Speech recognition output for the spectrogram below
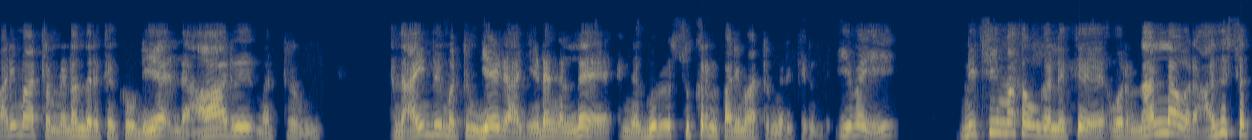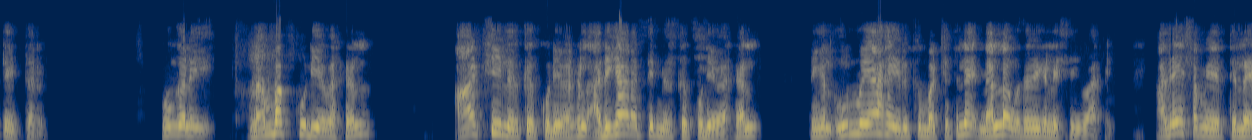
பரிமாற்றம் நடந்திருக்கக்கூடிய இந்த ஆறு மற்றும் இந்த ஐந்து மற்றும் ஏழு ஆகிய இடங்கள்ல இந்த குரு சுக்கரன் பரிமாற்றம் இருக்கிறது. இவை நிச்சயமாக உங்களுக்கு ஒரு நல்ல ஒரு அதிர்ஷ்டத்தை தரும். உங்களை நம்பக்கூடியவர்கள் ஆட்சியில் இருக்கக்கூடியவர்கள் அதிகாரத்தில் இருக்கக்கூடியவர்கள் நீங்கள் உண்மையாக இருக்கும் பட்சத்தில் நல்ல உதவிகளை செய்வார்கள். அதே சமயத்தில்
